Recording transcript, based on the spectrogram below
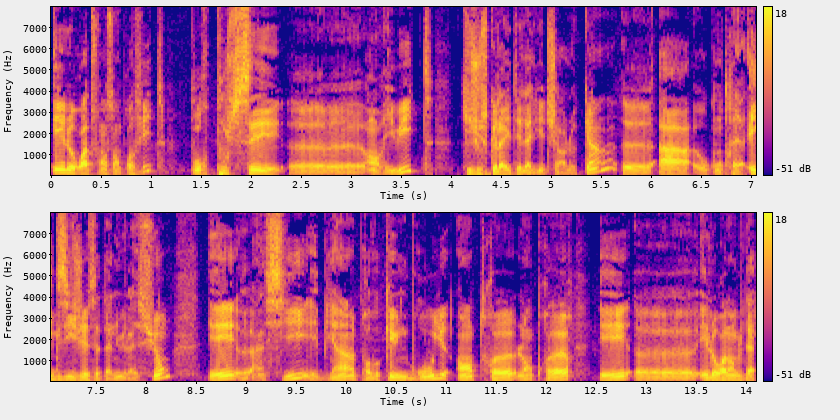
Et le roi de France en profite pour pousser Henri VIII qui jusque-là était l'allié de Charles Quint, euh, a au contraire exigé cette annulation et euh, ainsi, eh bien, provoqué une brouille entre l'empereur et, euh, et le roi d'Angleterre.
